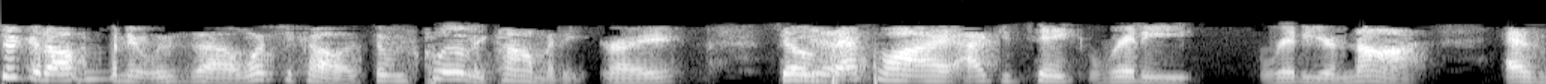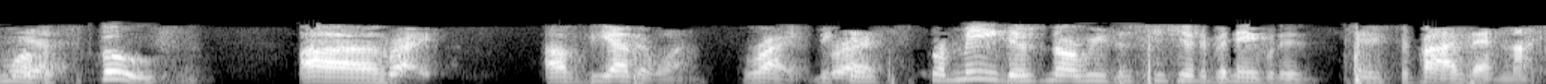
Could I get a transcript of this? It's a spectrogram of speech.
took it off and it was, uh, what you call it? So it was clearly comedy, right? So Yeah. that's why I could take Ready, Ready or Not as more of a spoof of, right. Of the other one. Right. Because Right. for me, there's no reason she should have been able to, to survive that night.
